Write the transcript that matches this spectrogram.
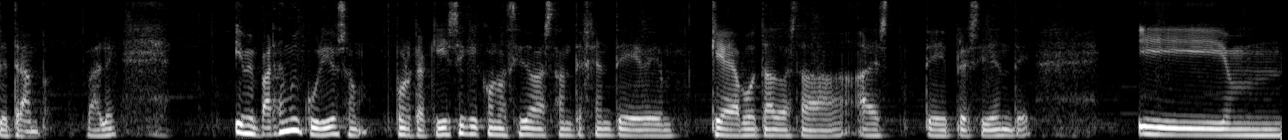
de Trump, ¿vale? Y me parece muy curioso, porque aquí sí que he conocido a bastante gente que ha votado hasta a este presidente. Y, mm,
